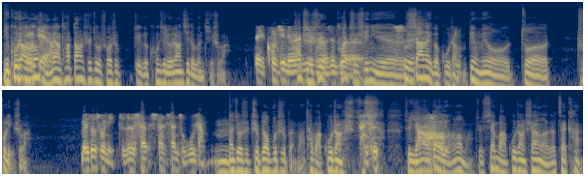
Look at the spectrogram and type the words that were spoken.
你故障灯点亮，他当时就说是这个空气流量计的问题，是吧？对，空气流量计。他只是他只是你删了一个故障，并没有做处理，是吧？没做处理，只是删删删除故障。嗯，那就是治标不治本嘛。他把故障 就掩耳盗铃了嘛，就先把故障删了再看，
